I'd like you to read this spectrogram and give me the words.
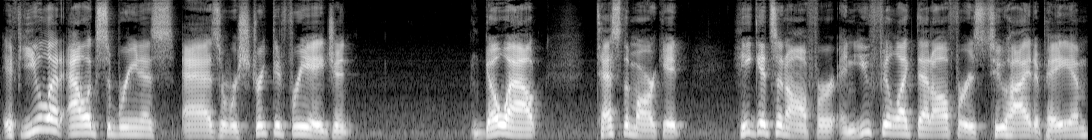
if you let Alex Abrines as a restricted free agent go out, test the market, he gets an offer, and you feel like that offer is too high to pay him,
